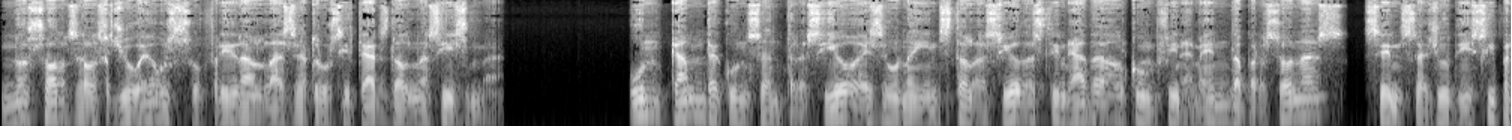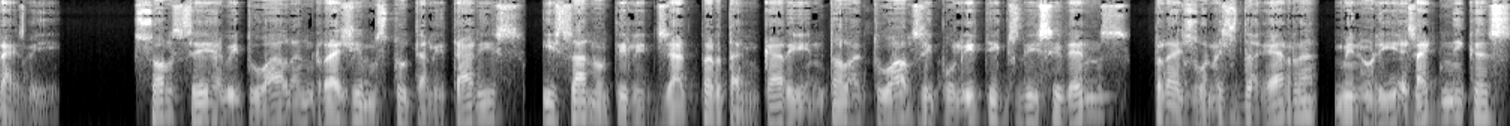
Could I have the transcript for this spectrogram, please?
No sols els jueus sofriren les atrocitats del nazisme. Un camp de concentració és una instal·lació destinada al confinament de persones, sense judici previ. Sol ser habitual en règims totalitaris, i s'han utilitzat per tancar-hi intel·lectuals i polítics dissidents, presoners de guerra, minories ètniques,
